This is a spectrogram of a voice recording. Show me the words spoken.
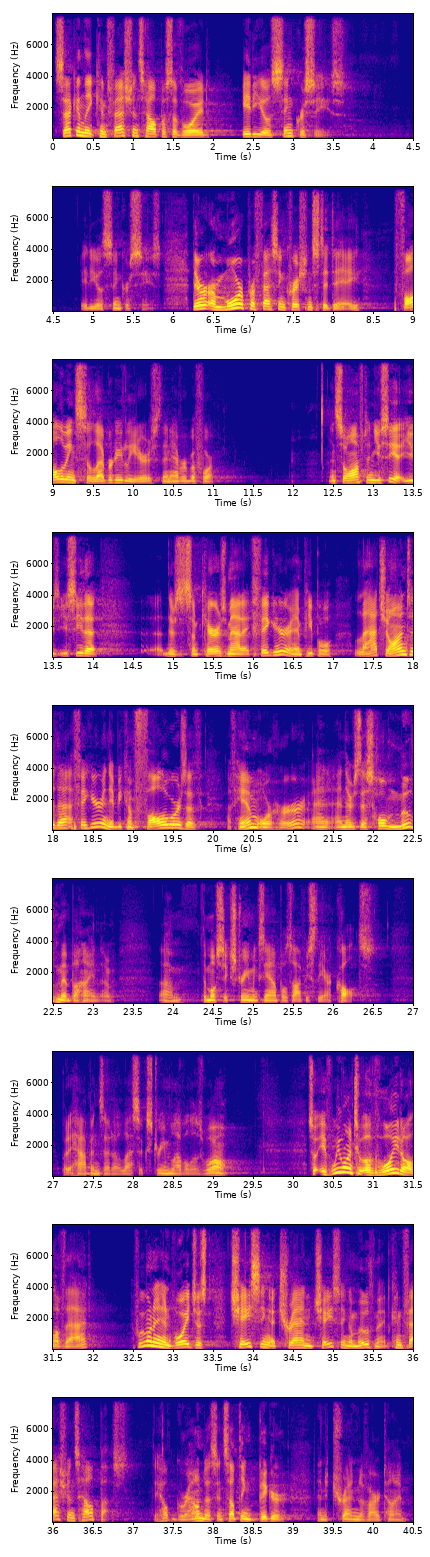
Secondly, confessions help us avoid idiosyncrasies idiosyncrasies. There are more professing Christians today following celebrity leaders than ever before. And so often you see it. You, you see that there's some charismatic figure, and people latch on to that figure and they become followers of, of him or her, and, and there's this whole movement behind them. Um, the most extreme examples, obviously, are cults, but it happens at a less extreme level as well. So, if we want to avoid all of that, if we want to avoid just chasing a trend, chasing a movement, confessions help us. They help ground us in something bigger than a trend of our time.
